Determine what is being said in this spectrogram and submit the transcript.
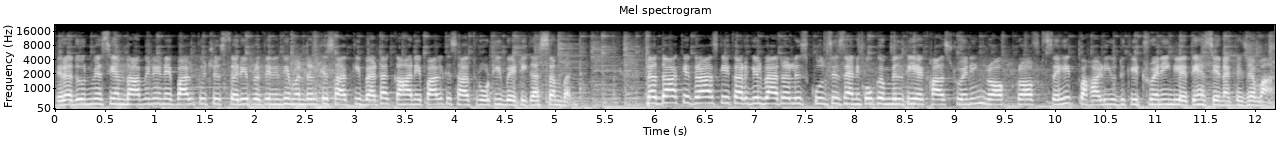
देहरादून में सीएम धामी ने नेपाल के उच्च स्तरीय प्रतिनिधिमंडल के साथ की बैठक, कहा नेपाल के साथ रोटी बेटी का संबंध। लद्दाख के द्रास के करगिल बैटल स्कूल से सैनिकों को मिलती है खास ट्रेनिंग, रॉक क्राफ्ट सहित पहाड़ी युद्ध की ट्रेनिंग लेते हैं सेना के जवान।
